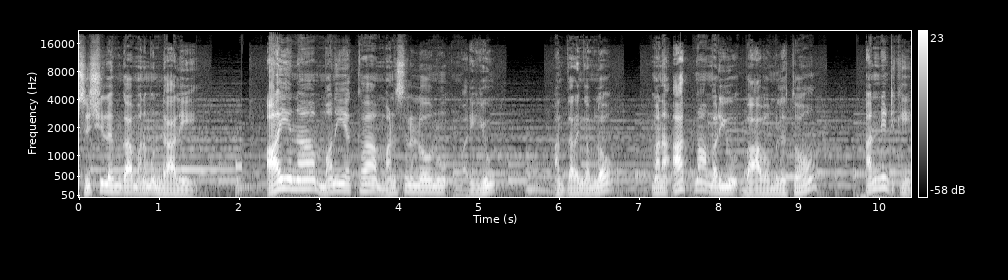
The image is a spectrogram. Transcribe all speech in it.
శిష్యులంగా మనం ఉండాలి ఆయన మన యొక్క మనసులలోను మరియు అంతరంగంలో మన ఆత్మ మరియు భావములతో అన్నిటికీ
